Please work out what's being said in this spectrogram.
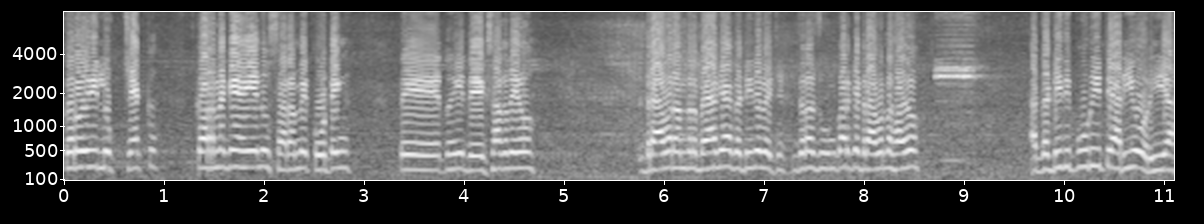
ਕਰੋ ਇਹਦੀ ਲੁੱਕ ਚੈੱਕ ਕਰਨਗੇ ਅਸੀਂ ਇਹਨੂੰ ਸੈਰਾਮਿਕ ਕੋਟਿੰਗ ਤੇ ਤੁਸੀਂ ਦੇਖ ਸਕਦੇ ਹੋ। ਡਰਾਈਵਰ ਅੰਦਰ ਬਹਿ ਗਿਆ ਗੱਡੀ ਦੇ ਵਿੱਚ। ਜਰਾ ਜ਼ੂਮ ਕਰਕੇ ਡਰਾਈਵਰ ਦਿਖਾਓ ਆ ਗੱਡੀ ਦੀ ਪੂਰੀ ਤਿਆਰੀ ਹੋ ਰਹੀ ਆ।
